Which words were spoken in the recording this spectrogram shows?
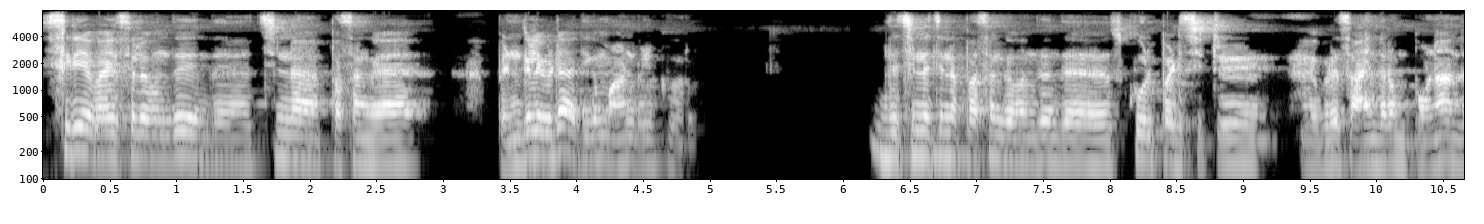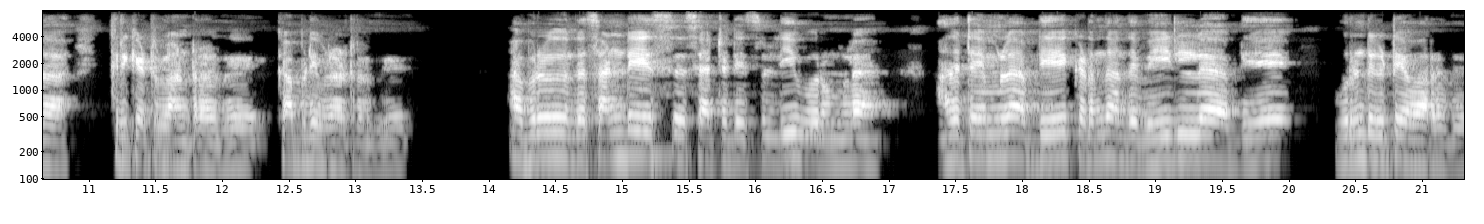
சிறிய வயசில் வந்து இந்த சின்ன பசங்க பெண்களை விட அதிகம் ஆண்களுக்கு வரும். இந்த சின்ன சின்ன பசங்க வந்து இந்த ஸ்கூல் படிச்சுட்டு அப்புறம் சாயந்தரம் போனால் அந்த கிரிக்கெட் விளாண்டுறது கபடி விளாடுறது. அப்புறம் இந்த சண்டேஸ் சாட்டர்டேஸ் லீவ் வரும்ல அந்த டைமில் அப்படியே கிடந்து அந்த வெயிலில் அப்படியே உருண்டுக்கிட்டே வர்றது.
